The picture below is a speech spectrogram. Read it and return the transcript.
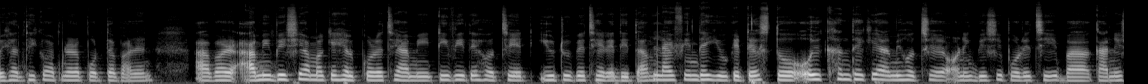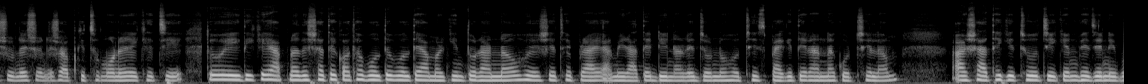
ওইখান থেকেও আপনারা পড়তে পারেন। আবার আমি বেশি আমাকে হেল্প করেছে, আমি টিভিতে হচ্ছে ইউটিউবে ছেড়ে দিতাম। Life in the UK test তো ওইখান থেকে আমি হচ্ছে অনেক বেশি পড়েছি বা কানে শুনে শুনে সব কিছু মনে রেখেছি। তো এইদিকে আপনাদের সাথে কথা বলতে বলতে আমার কিন্তু রান্নাও হয়ে এসেছে প্রায়। আমি রাতের ডিনারের জন্য হচ্ছে স্প্যাগেতি রান্না করছিলাম। আর সাথে কিছু চিকেন ভেজে নিব।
